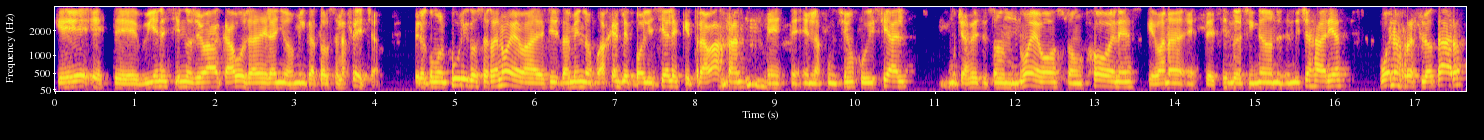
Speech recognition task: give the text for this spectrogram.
que este, viene siendo llevada a cabo ya desde el año 2014 a la fecha. Pero como el público se renueva, es decir, también los agentes policiales que trabajan este, en la función judicial, muchas veces son nuevos, son jóvenes que van a, este, siendo designados en dichas áreas, bueno es reflotar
